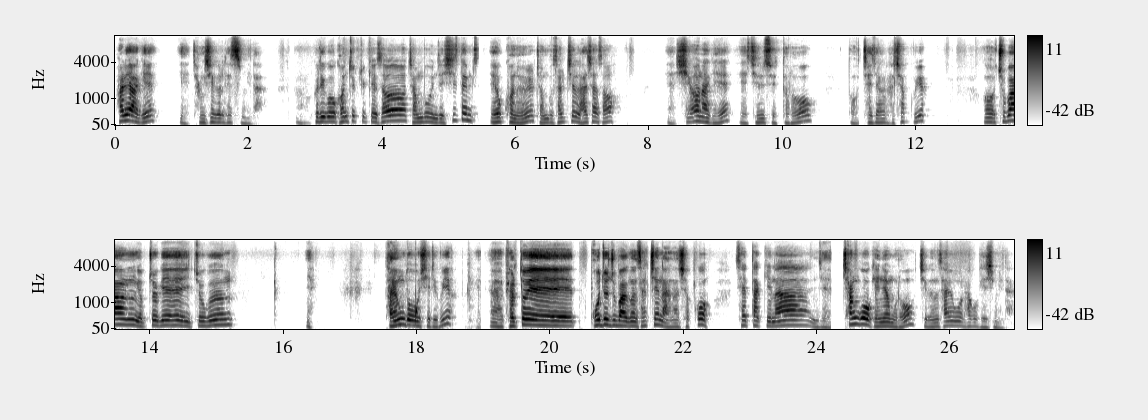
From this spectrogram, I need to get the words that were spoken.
화려하게 예, 장식을 했습니다. 어, 그리고 건축주께서 전부 이제 시스템 에어컨을 전부 설치를 하셔서 예, 시원하게 예, 지낼 수 있도록 또 제작을 하셨고요. 어, 주방 옆쪽에 이쪽은 예, 다용도실이고요. 예, 별도의 보조 주방은 설치는 안 하셨고 세탁기나 이제 창고 개념으로 지금 사용을 하고 계십니다.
